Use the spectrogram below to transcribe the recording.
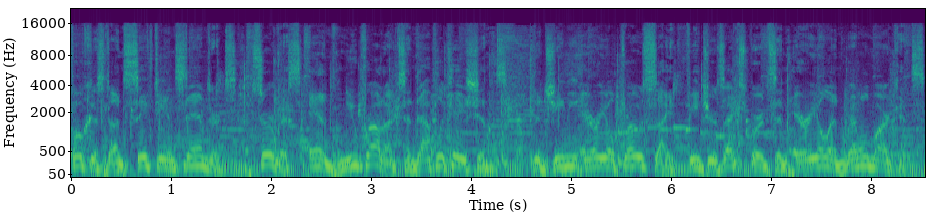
focused on safety and standards, service, and new products and applications. The Genie Aerial Pros site features experts in aerial and rental markets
